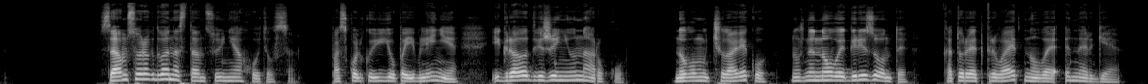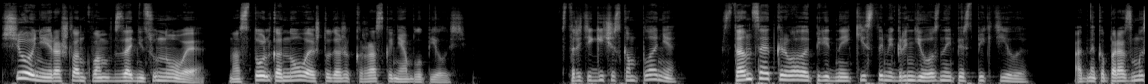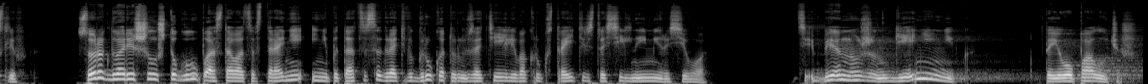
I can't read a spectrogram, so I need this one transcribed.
Сам 42 на станцию не охотился, поскольку ее появление играло движению на руку. Новому человеку нужны новые горизонты, которые открывает новая энергия. Все, нейрошланг вам в задницу новое. Настолько новое, что даже краска не облупилась. В стратегическом плане станция открывала перед наикистами грандиозные перспективы. Однако, поразмыслив, 42 решил, что глупо оставаться в стороне и не пытаться сыграть в игру, которую затеяли вокруг строительства сильные мира сего. Тебе нужен гений, Ник? Ты его получишь.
